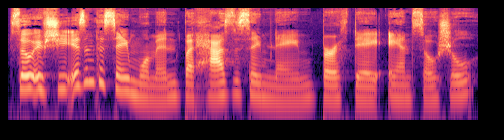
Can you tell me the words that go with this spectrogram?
So if she isn't the same woman but has the same name, birthday, and social,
